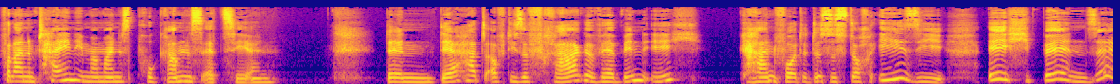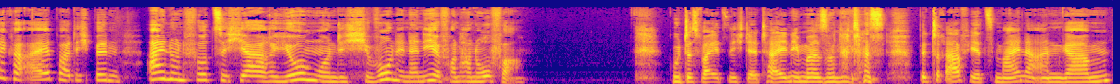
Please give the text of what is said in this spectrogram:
von einem Teilnehmer meines Programms erzählen. Denn der hat auf diese Frage, wer bin ich, geantwortet, das ist doch easy. Ich bin Silke Alpert, ich bin 41 Jahre jung und ich wohne in der Nähe von Hannover. Gut, das war jetzt nicht der Teilnehmer, sondern das betraf jetzt meine Angaben.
